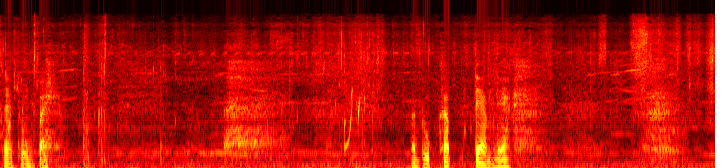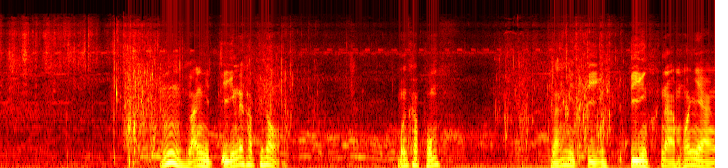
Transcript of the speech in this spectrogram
ใส่ถุงไปปลาดุกครับแต้มเรียกอืมหลังนี่ติงนะครับพี่น้องเบิ่งครับผมหลังนี่ติงติงหนามห้อยาง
